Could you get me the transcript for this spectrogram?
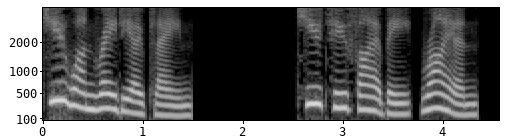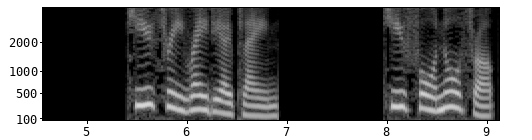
Q1 radioplane Q2 Firebee, Ryan. Q3 radioplane Q4 Northrop.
